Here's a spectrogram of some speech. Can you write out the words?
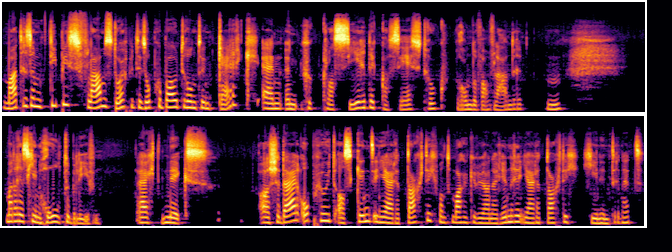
Mater is een typisch Vlaams dorp. Het is opgebouwd rond een kerk en een geclasseerde kasseistrook, Ronde van Vlaanderen. Hm. Maar er is geen hol te beleven. Echt niks. Als je daar opgroeit als kind in jaren 80, want mag ik er u aan herinneren, jaren 80, geen internet.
